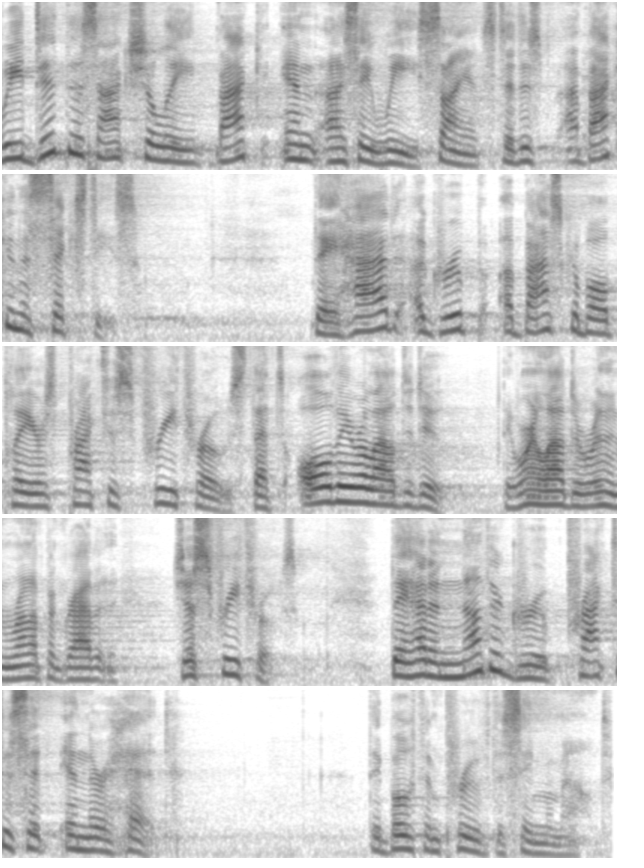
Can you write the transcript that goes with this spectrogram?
We did this actually back in, I say we, science did this uh, back in the 60s. They had a group of basketball players practice free throws. That's all they were allowed to do. They weren't allowed to run and run up and grab it, just free throws. They had another group practice it in their head. They both improved the same amount.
